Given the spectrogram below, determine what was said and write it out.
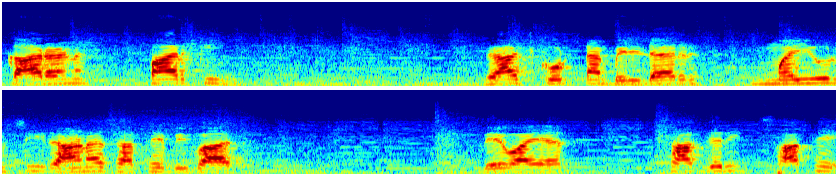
કારણ પાર્કિંગ. રાજકોટના બિલ્ડર મયુરસિંહ રાણા સાથે વિવાદ. દેવાયત સાગરિત સાથે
